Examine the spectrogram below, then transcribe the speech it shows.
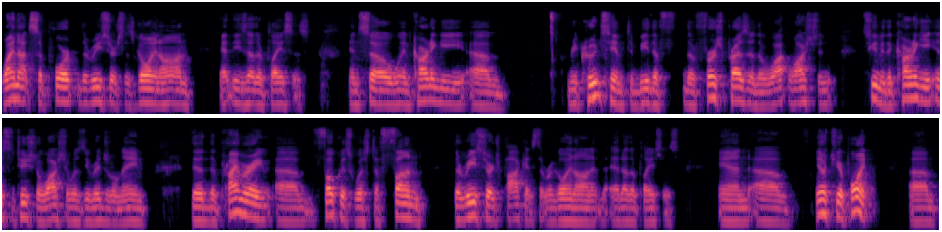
Why not support the research that's going on at these other places? And so when Carnegie um, recruits him to be the, the first president of the Washington, excuse me, the Carnegie Institution of Washington was the original name. The, the primary um, focus was to fund the research pockets that were going on at, at other places. And, um, you know, to your point, um,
